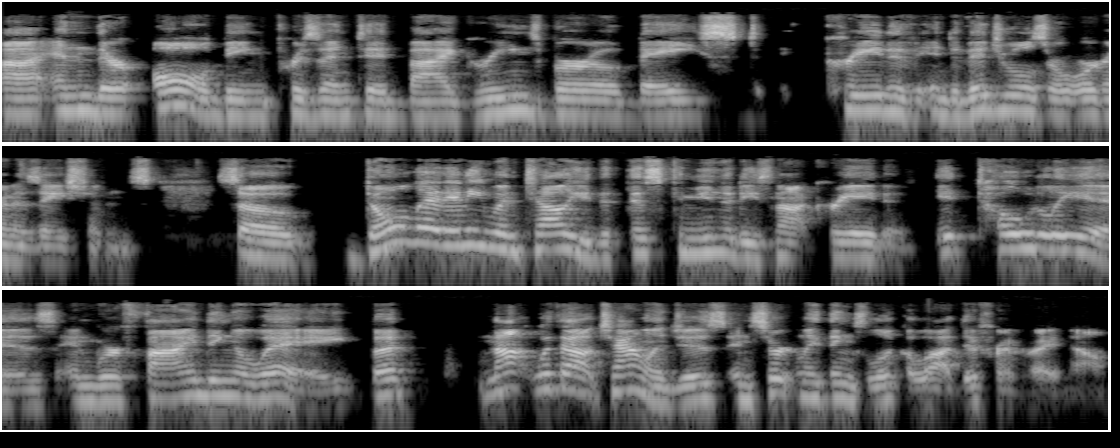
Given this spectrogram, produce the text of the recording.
uh, and they're all being presented by Greensboro based creative individuals or organizations. So don't let anyone tell you that this community is not creative. It totally is, and we're finding a way, but not without challenges, and certainly things look a lot different right now.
